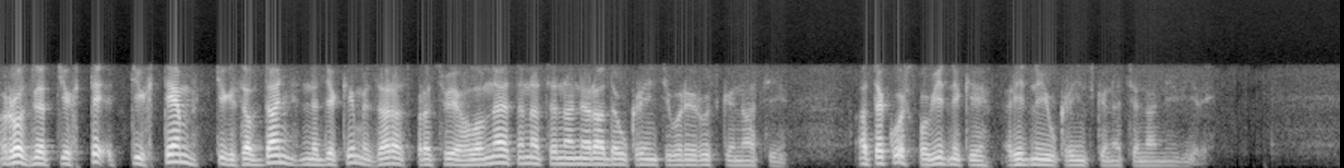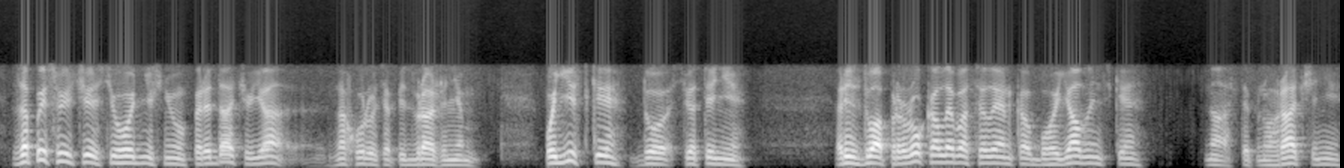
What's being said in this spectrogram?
розгляд тих, тих тем, тих завдань, над якими зараз працює головна Національна Рада українців Руської нації, а також сповідники рідної української національної віри. Записуючи сьогоднішню передачу, я знаходжуся під враженням поїздки до святині Різдва Пророка Лева Селенка в Богоявленське на Степноградщині.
